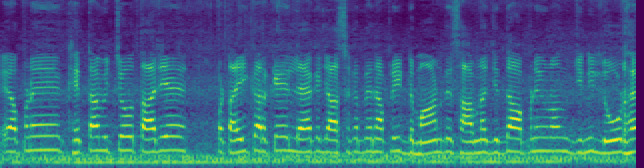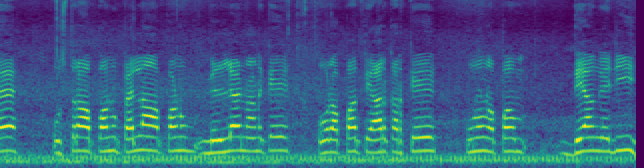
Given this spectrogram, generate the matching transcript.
ਇਹ ਆਪਣੇ ਖੇਤਾਂ ਵਿੱਚੋਂ ਤਾਜ਼ੇ ਪਟਾਈ ਕਰਕੇ ਲੈ ਕੇ ਜਾ ਸਕਦੇ ਨੇ ਆਪਣੀ ਡਿਮਾਂਡ ਦੇ ਹਿਸਾਬ ਨਾਲ, ਜਿੱਦਾਂ ਆਪਣੀ ਉਹਨਾਂ ਨੂੰ ਜਿੰਨੀ ਲੋੜ ਹੈ, ਉਸ ਤਰ੍ਹਾਂ ਆਪਾਂ ਨੂੰ ਪਹਿਲਾਂ ਆਪਾਂ ਨੂੰ ਮਿਲ ਲੈਣ ਆਣ ਕੇ ਔਰ ਆਪਾਂ ਤਿਆਰ ਕਰਕੇ ਉਹਨਾਂ ਨੂੰ ਆਪਾਂ ਦੇਾਂਗੇ ਜੀ,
